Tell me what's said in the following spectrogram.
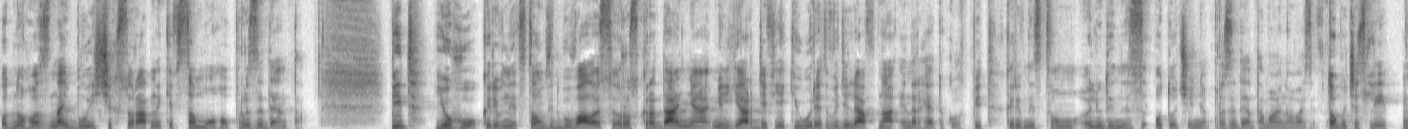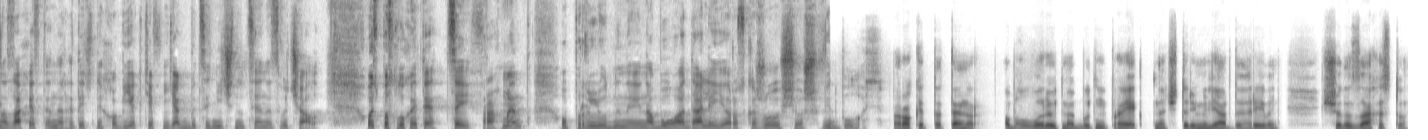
одного з найближчих соратників самого президента. Під його керівництвом відбувалось розкрадання мільярдів, які уряд виділяв на енергетику під керівництвом людини з оточення президента. Маю на увазі, в тому числі на захист енергетичних об'єктів, як би цинічно це не звучало. Ось послухайте цей фрагмент, оприлюднений набу. А далі я розкажу, що ж відбулося. Rocket та Tenor обговорюють майбутній проєкт на 4 мільярди гривень щодо захисту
